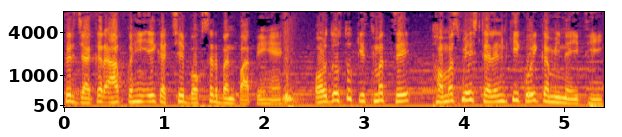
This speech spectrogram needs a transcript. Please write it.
फिर जाकर आप कहीं एक अच्छे बॉक्सर बन पाते हैं। और दोस्तों, किस्मत से थॉमस में इस टैलेंट की कोई कमी नहीं थी।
